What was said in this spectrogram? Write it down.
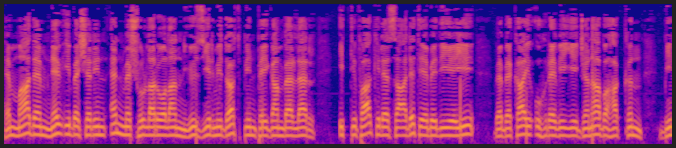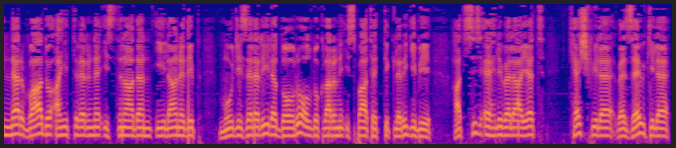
Hem madem nev-i beşerin en meşhurları olan 124 bin peygamberler, ittifak ile saadet-i ebediyeyi ve bekay uhreviyi Cenabı Hakk'ın binler vaadu ahitlerine istinaden ilan edip mucizeleriyle doğru olduklarını ispat ettikleri gibi hadsiz ehli velayet keşf ile ve zevk ile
